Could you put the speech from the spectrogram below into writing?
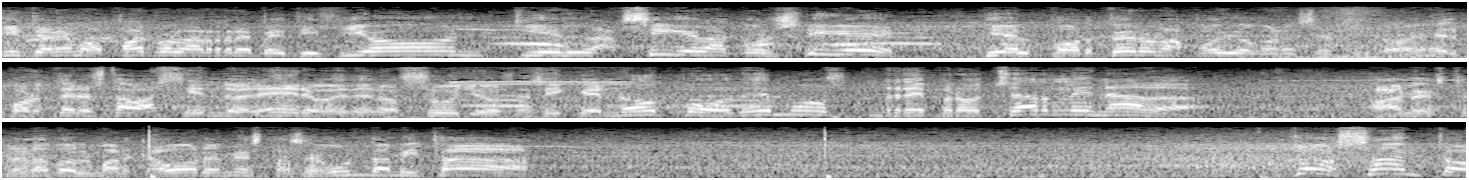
Aquí tenemos, Paco, la repetición. Quien la sigue, la consigue. Y el portero no ha podido con ese tiro. ¿eh? El portero estaba siendo el héroe de los suyos, así que no podemos reprocharle nada. Han estrenado el marcador en esta segunda mitad. Dos Santos.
